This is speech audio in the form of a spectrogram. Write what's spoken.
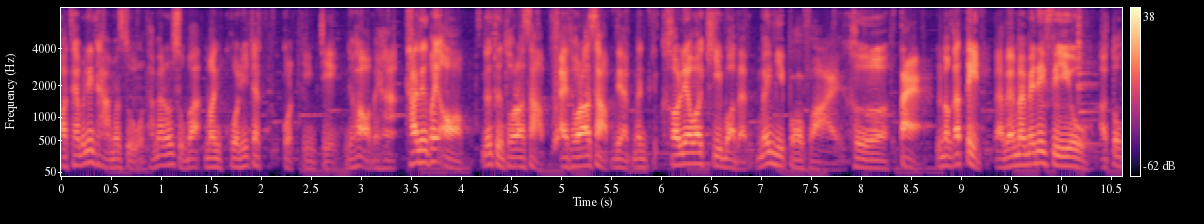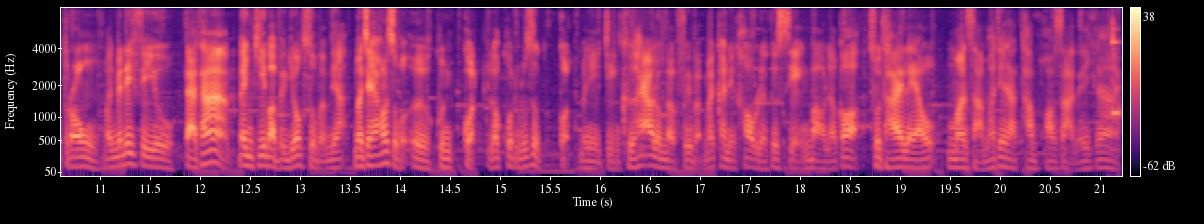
พอ traveling time มันสูงทำให้เรารู้สึกว่ามันควรที่จะกดจริงๆนึกภาพออกไหมฮะถ้านึกไปออกนึกถึงโทรศัพท์ไอ้โทรศัพท์เนี่ยมันเขาเรียกว่าคีย์บอร์ดแบบไม่มีโปรไฟล์คือแตะแล้วมันก็ติดแบบนั้นมันไม่ได้ฟีลเอาตัวตรงมันไม่ได้ฟีลแต่ถ้าเป็นคีย์บอร์ดแบบยกสูงแบบเนี้ยมันจะให้เขารู้สึกว่าเออคุณกดแล้วคุณรู้สึกกดมันจริงๆคือให้อารมณ์แบบฟีลแบบ mechanical เลยคือเสียงเบา แล้วก็สุดท้ายแล้วมันสามารถที่จะทำความสะอาดได้ง่าย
